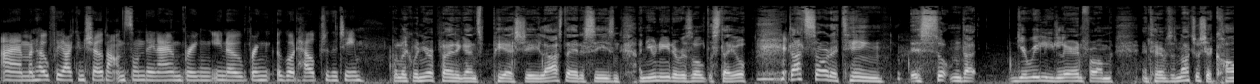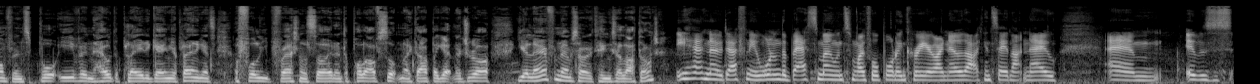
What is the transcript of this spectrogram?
um, and hopefully, I can show that on Sunday now and bring you know bring a good help to the team. But like when you're playing against PSG last day of the season and you need a result to stay up, that sort of thing is something that you really learn from in terms of not just your confidence, but even how to play the game. You're playing against a fully professional side, and to pull off something like that by getting a draw, you learn from them sort of things a lot, don't you? Yeah, no, definitely. One of the best moments of my footballing career. I know that I can say that now. Um, it was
